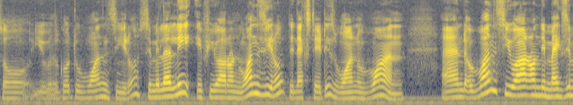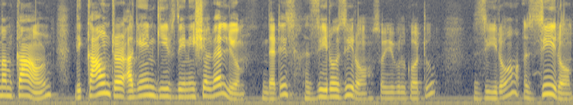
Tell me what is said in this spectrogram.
so you will go to 1 0 similarly if you are on 1 0 the next state is 1 1 and once you are on the maximum count the counter again gives the initial value. That is 0 0 so you will go to 0 0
